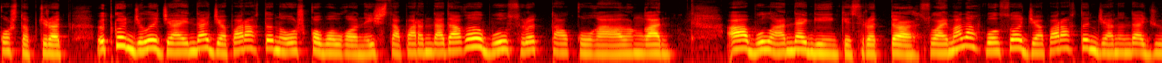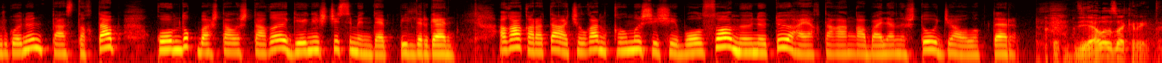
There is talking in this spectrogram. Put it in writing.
коштоп жүрөт. Өткөн жылы жайында жапаровдун ошко болгон иш сапарында дагы бул сүрөт талкууга алынган. А бул андан кийинки сүрөттө. Сулайманов болсо жапаровдун жанында жүргөнүн тастыктап коомдук башталыштагы кеңешчисимин деп билдирген. Ага карата ачылган кылмыш иши болсо мөөнөтү аяктаганга байланыштуу жабылыптыр дело закрыто.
